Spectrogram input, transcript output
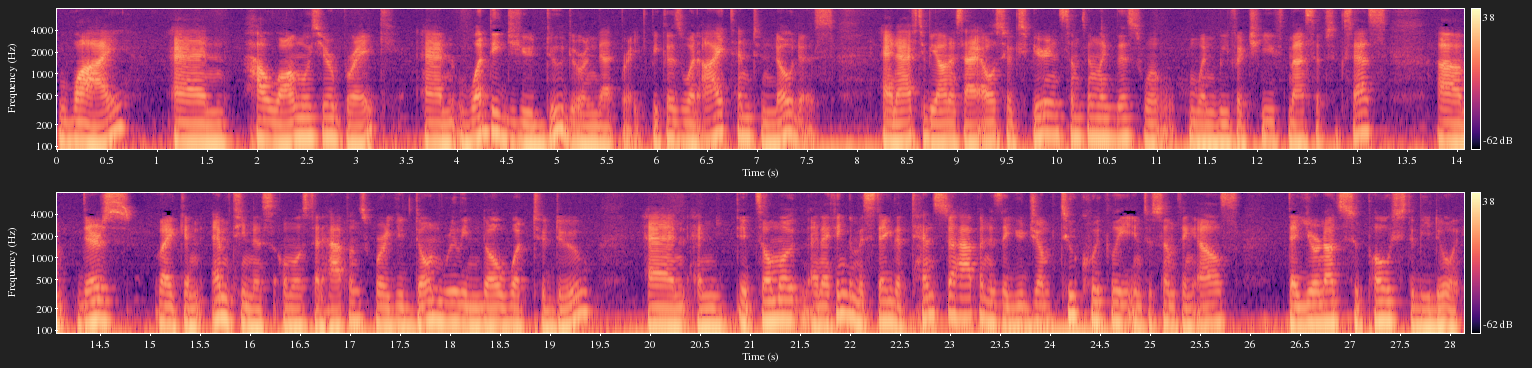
why and how long was your break? And what did you do during that break? Because what I tend to notice, and I have to be honest, I also experienced something like this when, when we've achieved massive success. Um, there's like an emptiness almost that happens where you don't really know what to do. And and it's almost and i think the mistake that tends to happen is that you jump too quickly into something else that you're not supposed to be doing.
